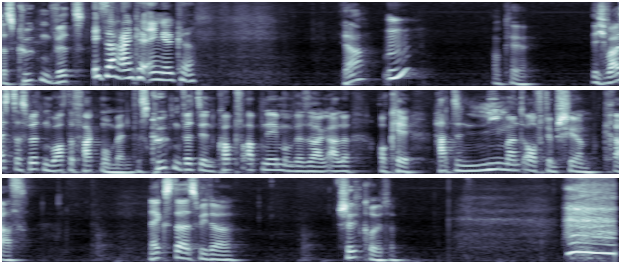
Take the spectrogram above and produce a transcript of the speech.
das Küken wird. Ich sag Anke Engelke. Ja? Okay. Ich weiß, das wird ein What the fuck-Moment. Das Küken wird den Kopf abnehmen und wir sagen alle, okay, hatte niemand auf dem Schirm. Krass. Nächster ist wieder Schildkröte.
